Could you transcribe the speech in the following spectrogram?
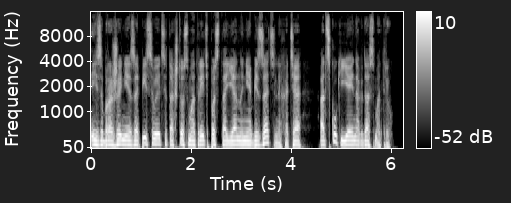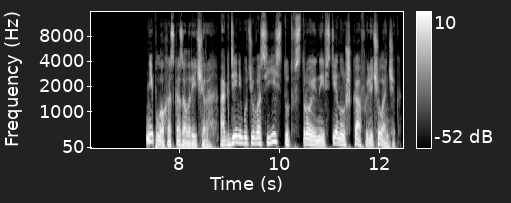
Изображение записывается, так что смотреть постоянно не обязательно, хотя от скуки я иногда смотрю. «Неплохо», — сказал Ричард. «А где-нибудь у вас есть тут встроенный в стену шкаф или чуланчик?»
